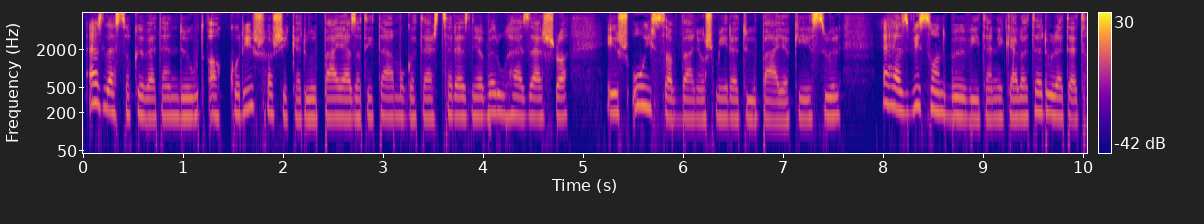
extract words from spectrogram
Ez lesz a követendő út akkor is, ha sikerül pályázati támogatást szerezni a beruházásra, és új szabványos méretű pálya készül. Ehhez viszont bővíteni kell a területet,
